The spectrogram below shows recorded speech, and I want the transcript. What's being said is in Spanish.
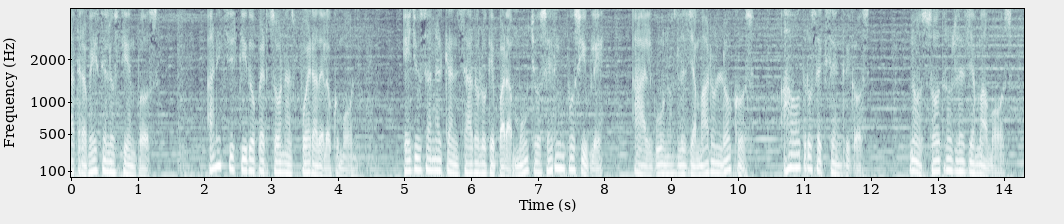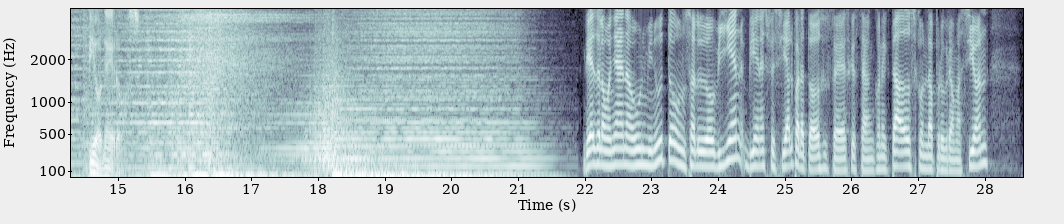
A través de los tiempos, han existido personas fuera de lo común. Ellos han alcanzado lo que para muchos era imposible. A algunos les llamaron locos, a otros excéntricos. Nosotros les llamamos pioneros. 10 de la mañana, un minuto, un saludo bien, bien especial para todos ustedes que están conectados con la programación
